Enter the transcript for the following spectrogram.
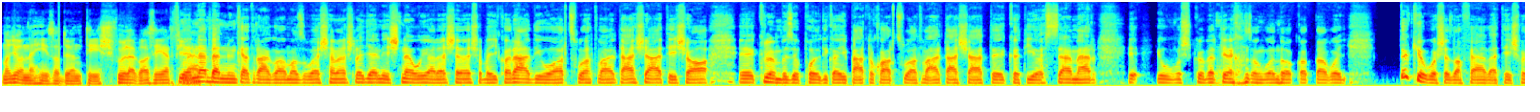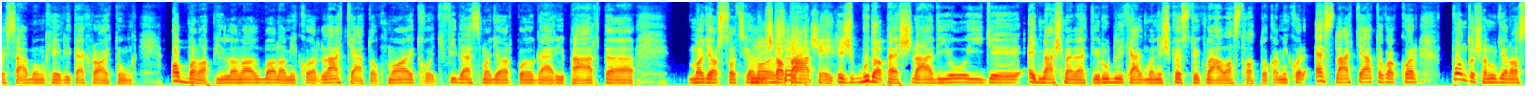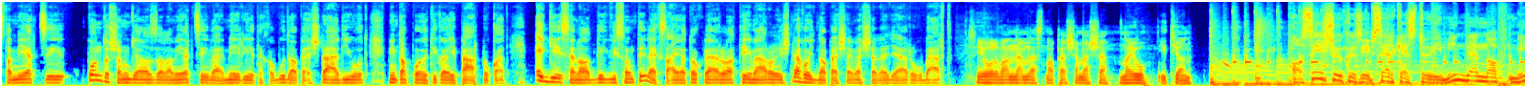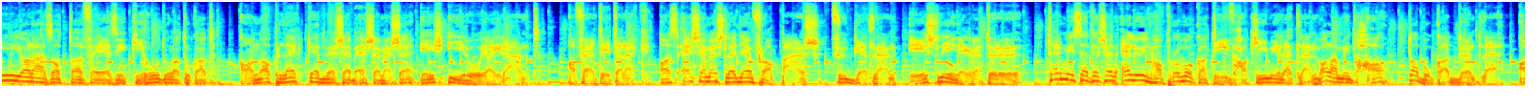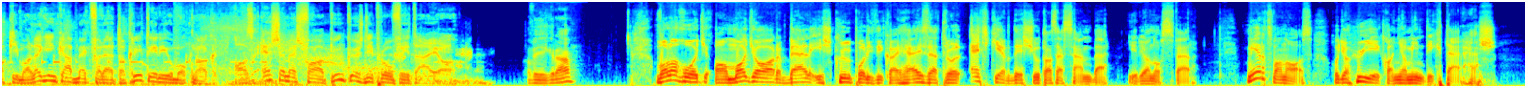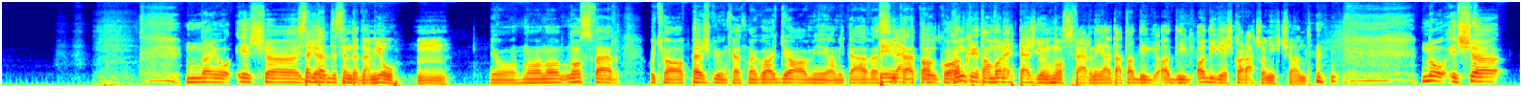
Nagyon nehéz a döntés, főleg azért, ne mert... bennünket rágalmazó SMS legyen, és ne olyan SMS, amelyik a rádió arculatváltását és a különböző politikai pártok arculatváltását köti össze, mert jó, most különben tényleg azon gondolkodtam, hogy tök jogos ez a felvetés, hogy számon kéritek rajtunk. Abban a pillanatban, amikor látjátok majd, hogy Fidesz Magyar Polgári Párt, Magyar Szocialista Párt és Budapest Rádió így ö, egymás melletti rublikákban is köztük választhattok. Amikor ezt látjátok, akkor pontosan ugyanazt a mércé, pontosan ugyanazzal a mércével mérjétek a Budapest Rádiót, mint a politikai pártokat. Egészen addig viszont tényleg szálljatok le erről a témáról, és nehogy nap SMS-e legyen, Robert. Jól van, nem lesz nap SMS-e. Na jó, itt jön. A szélső közép szerkesztői minden nap mély alázattal fejezik ki hódulatukat a nap legkedvesebb SMS-e és írója iránt. A feltételek. Az SMS legyen frappáns, független és lényegre törő. Természetesen előny, ha provokatív, ha kíméletlen, valamint ha tabukat dönt le. Aki ma leginkább megfelelt a kritériumoknak, az SMS fal pünkösdi profétája. A végre. Valahogy a magyar bel- és külpolitikai helyzetről egy kérdés jut az eszembe, írja Nosfer. Miért van az, hogy a hülyék anyja mindig terhes? Na jó, és... Uh, Szerinted, jön, szerinted nem jó? Hmm. jó, no, no, Nosfer, hogyha a pesgőnket megadja, ami, amit elveszített, Tényleg, akkor... konkrétan van egy pesgőnk Nosfernél, tehát addig, addig, addig és karácsonyig csönd. No, és uh,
